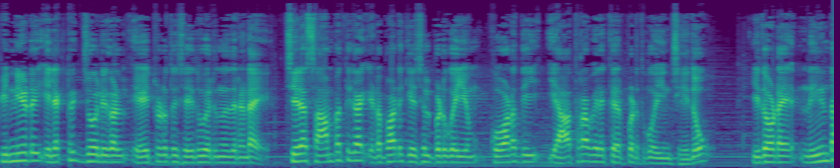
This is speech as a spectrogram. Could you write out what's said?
പിന്നീട് ഇലക്ട്രിക് ജോലികൾ ഏറ്റെടുത്ത് ചെയ്തു വരുന്നതിനിടെ ചില സാമ്പത്തിക ഇടപാട് കേസിൽപ്പെടുകയും കോടതി യാത്രാവിലക്ക് ഏർപ്പെടുത്തുകയും ചെയ്തു. ഇതോടെ നീണ്ട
